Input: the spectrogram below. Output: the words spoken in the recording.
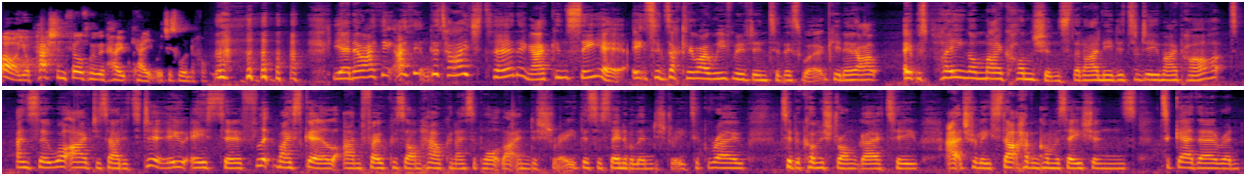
Oh, your passion fills me with hope, Kate, which is wonderful. yeah, no, I think I think the tide's turning. I can see it. It's exactly why we've moved into this work. You know, I, it was playing on my conscience that I needed to do my part. And so what I've decided to do is to flip my skill and focus on how can I support that industry, the sustainable industry, to grow, to become stronger, to actually start having conversations together and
